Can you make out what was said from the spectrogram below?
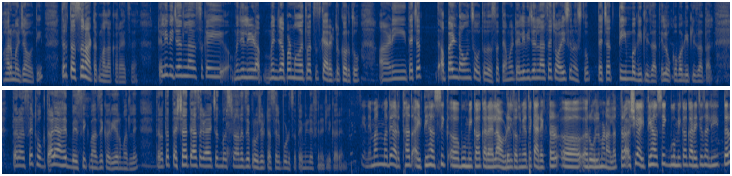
फार मजा होती. तर तसं नाटक मला करायचं आहे टेलिव्हिजनला असं काही म्हणजे लीड म्हणजे आपण महत्त्वाचंच कॅरेक्टर करतो. आणि त्याच्यात अप अँड डाऊन्स होतच असतात. त्यामुळे टेलिव्हिजनला असा चॉईस नसतो. त्याच्यात टीम बघितली जाते लोक बघितली जातात. तर असे ठोकताळे आहेत बेसिक माझे करिअरमधले तर आता तशा त्या सगळ्या याच्यात बसणारं जे प्रोजेक्ट असेल पुढचं ते मी डेफिनेटली करेन. सिनेमांमध्ये अर्थात ऐतिहासिक भूमिका करायला आवडेल का? तुम्ही आता कॅरेक्टर रोल म्हणालात. तर अशी ऐतिहासिक भूमिका करायची झाली तर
